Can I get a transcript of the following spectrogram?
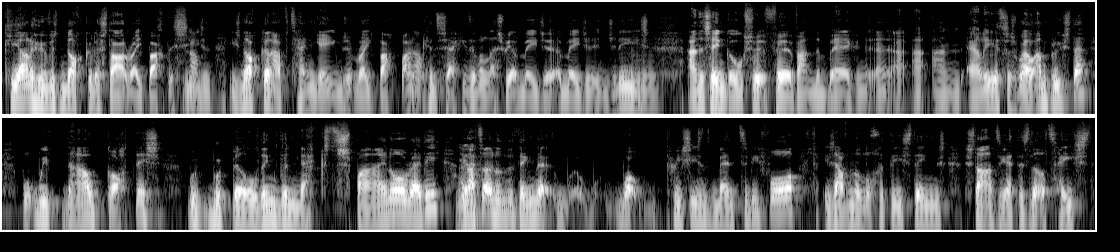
Keanu Hoover's not going to start right back this season. No. He's not going to have 10 games at right back, back no. consecutive unless we have major major injuries. Mm -hmm. And the same goes for, for Vandenberg and, and, and Elliot as well and Brewster. But we've now got this. We're, we're building the next spine already, and yeah. that's another thing that what pre-season's meant to be for is having a look at these things, starting to get this little taste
